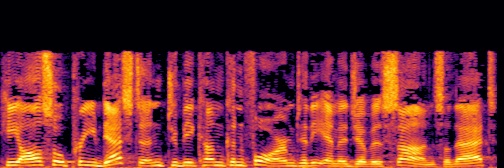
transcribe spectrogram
he also predestined to become conformed to the image of his Son, so that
